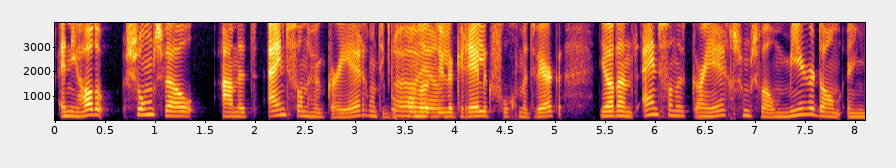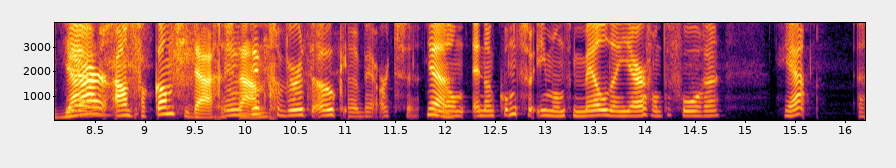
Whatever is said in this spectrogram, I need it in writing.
En die hadden soms wel aan het eind van hun carrière, want die begonnen Oh, ja. natuurlijk redelijk vroeg met werken, die hadden aan het eind van het carrière soms wel meer dan een jaar Ja. aan vakantiedagen En staan. dit gebeurt ook eh, bij artsen. Ja. En, dan, en dan komt zo iemand melden een jaar van tevoren. Ja, eh,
